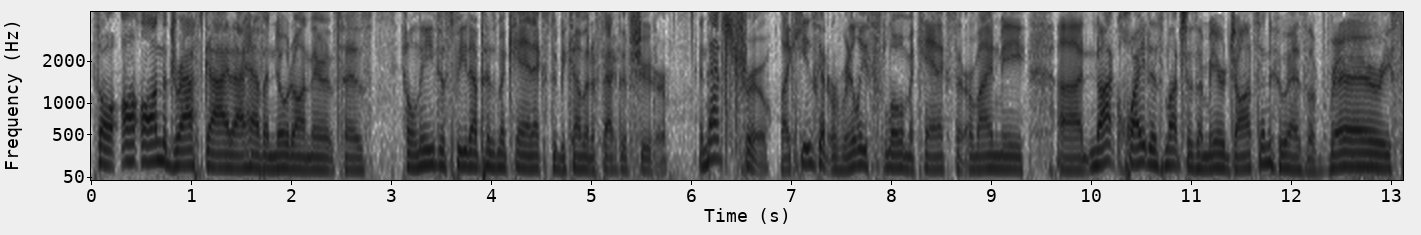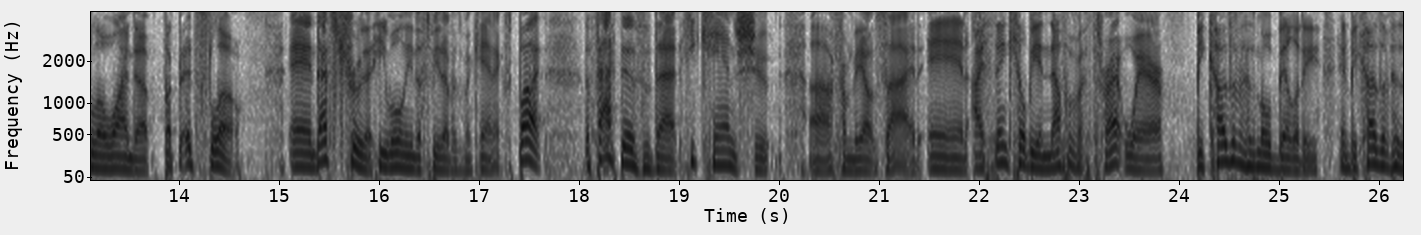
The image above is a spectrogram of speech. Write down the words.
so on the draft guide, I have a note on there that says he'll need to speed up his mechanics to become an effective shooter. And that's true. Like he's got really slow mechanics that remind me uh, not quite as much as Amir Johnson, who has a very slow windup, but it's slow. And that's true that he will need to speed up his mechanics. But the fact is, that he can shoot uh, from the outside. And I think he'll be enough of a threat where because of his mobility and because of his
